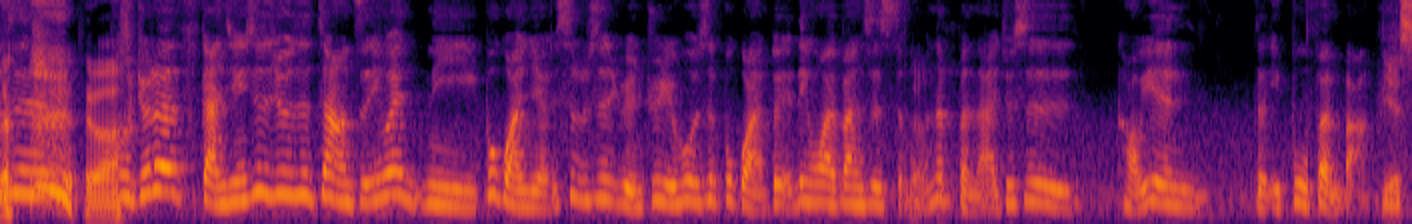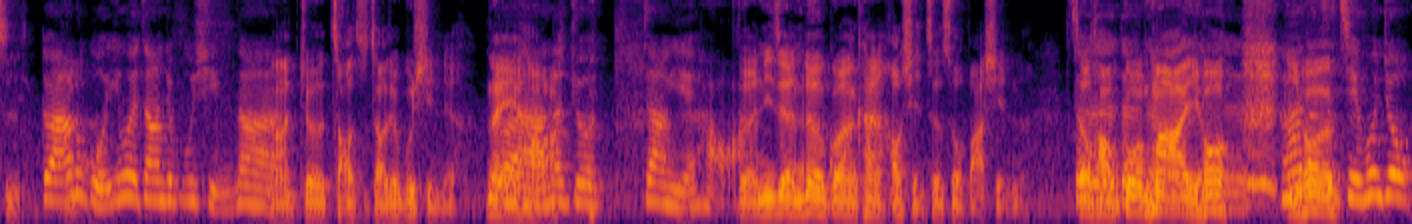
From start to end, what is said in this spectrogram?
就是、对吧？我觉得感情是就是这样子，因为你不管也是不是远距离，或者是不管对另外一半是什么，那本来就是。是考验的一部分吧，也是。对啊，如果因为这样就不行，那那就早早就不行了，那也好，那就这样也好啊。对，你只能乐观的看，好险这时候发现了，这好过妈以后以后结婚就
